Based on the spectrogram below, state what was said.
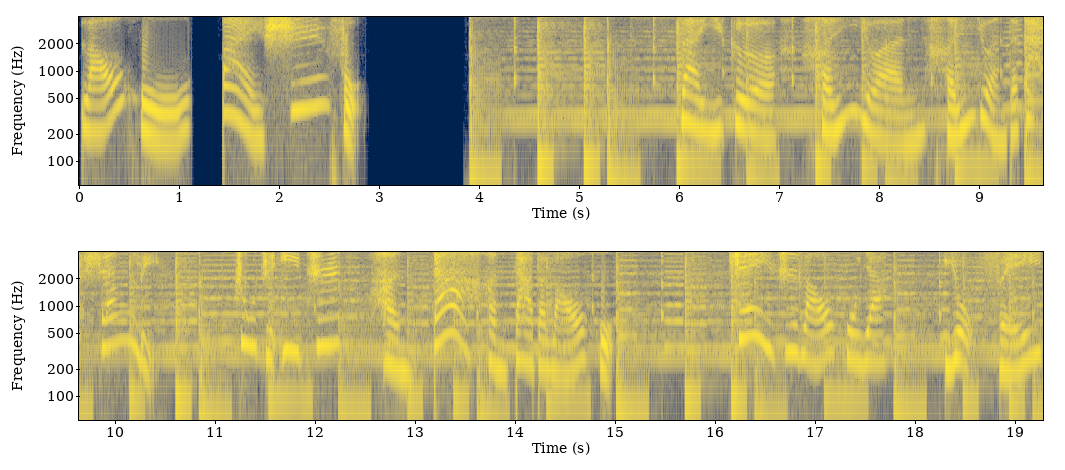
老虎拜师傅。在一个很远很远的大山里，住着一只很大很大的老虎。这只老虎呀，又肥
